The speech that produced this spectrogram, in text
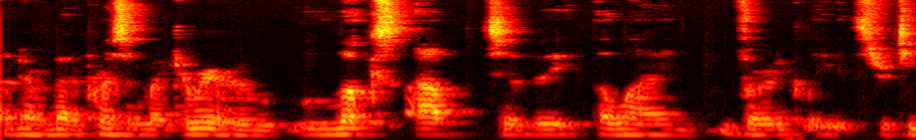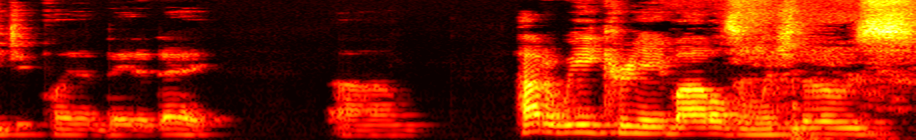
I've never met a person in my career who looks up to the, the line vertically, strategic plan day to day. Um, how do we create models in which those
